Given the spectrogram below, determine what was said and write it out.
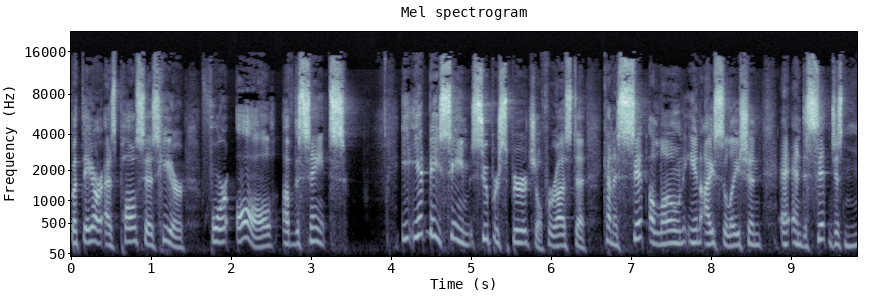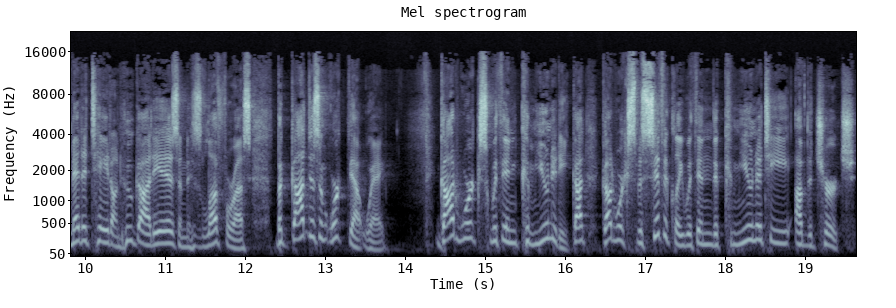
but they are, as Paul says here, for all of the saints. It may seem super spiritual for us to kind of sit alone in isolation and, and to sit and just meditate on who God is and his love for us, but God doesn't work that way. God works within community. God, God works specifically within the community of the church.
